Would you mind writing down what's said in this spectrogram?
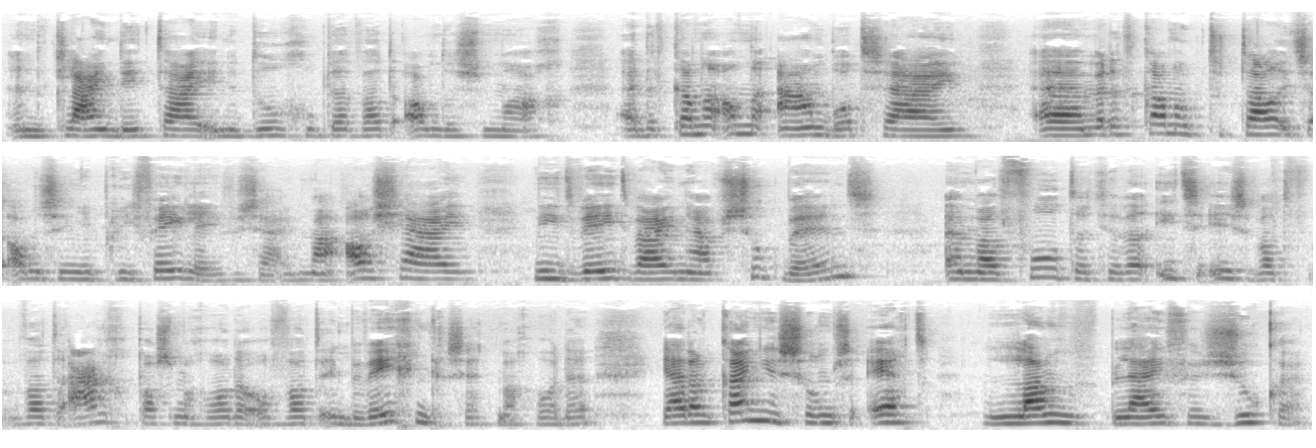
een klein detail in de doelgroep dat wat anders mag. Uh, dat kan een ander aanbod zijn. maar dat kan ook totaal iets anders in je privéleven zijn. Maar als jij niet weet waar je naar op zoek bent. En maar voelt dat er wel iets is wat, wat aangepast mag worden of wat in beweging gezet mag worden. Ja, dan kan je soms echt lang blijven zoeken.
